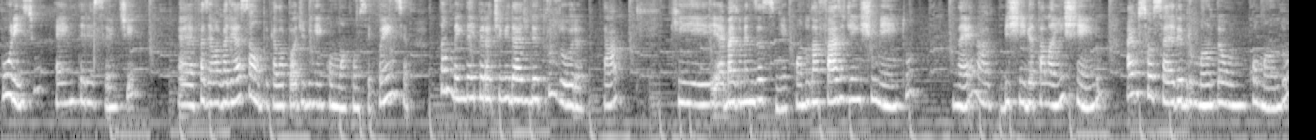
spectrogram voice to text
Por isso é interessante é, fazer uma avaliação, porque ela pode vir como uma consequência também da hiperatividade detrusora, tá? Que é mais ou menos assim, é quando na fase de enchimento, né, a bexiga tá lá enchendo, aí o seu cérebro manda um comando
